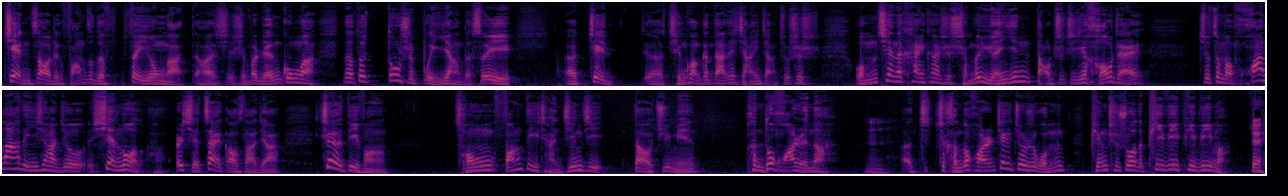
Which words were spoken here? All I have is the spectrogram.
建造这个房子的费用啊，啊，什么人工啊，那都都是不一样的。所以，呃，这呃情况跟大家讲一讲，就是我们现在看一看是什么原因导致这些豪宅就这么哗啦的一下就陷落了哈。而且再告诉大家，这个地方。从房地产经济到居民，很多华人呐、啊，嗯，呃，这这很多华人，这个就是我们平时说的 PVPV 嘛，对，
